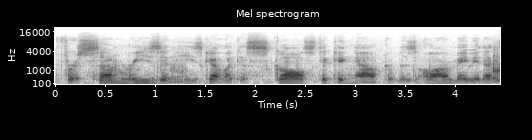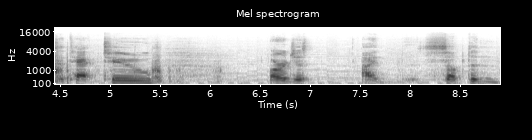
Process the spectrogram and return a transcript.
for some reason, he's got like a skull sticking out of his arm. Maybe that's a tattoo, or just I something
